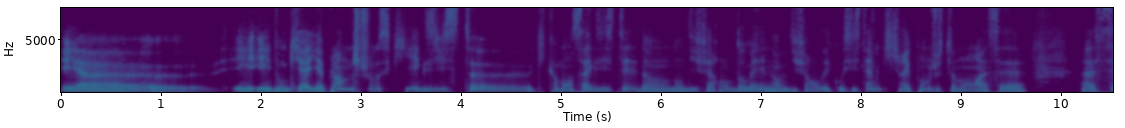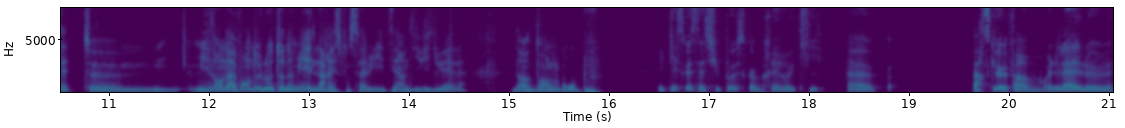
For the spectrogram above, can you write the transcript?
Et, euh, et, donc, il y, a, plein de choses qui existent, euh, qui commencent à exister dans, différents domaines et dans différents écosystèmes qui répondent justement à, cette mise en avant de l'autonomie et de la responsabilité individuelle dans, dans le groupe. Et qu'est-ce que ça suppose comme prérequis Parce que, là, le,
